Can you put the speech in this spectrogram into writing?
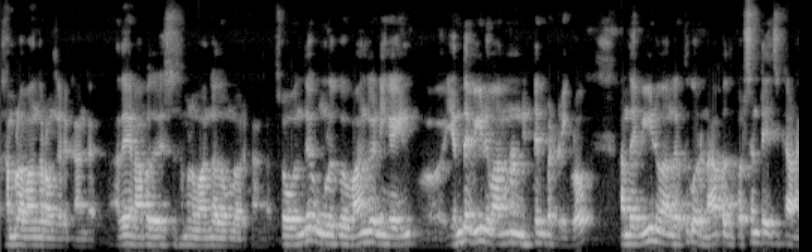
சம்பளம் வாங்குறவங்க இருக்காங்க. அதே நாற்பது வயசு சம்பளம் வாங்காதவங்களும் இருக்காங்க. ஸோ வந்து உங்களுக்கு வாங்க நீங்க in- எந்த வீடு வாங்கணும்னு இன்டென்ட் பண்றீங்களோ அந்த வீடு வாங்குறதுக்கு ஒரு நாற்பது பர்சன்டேஜுக்கான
